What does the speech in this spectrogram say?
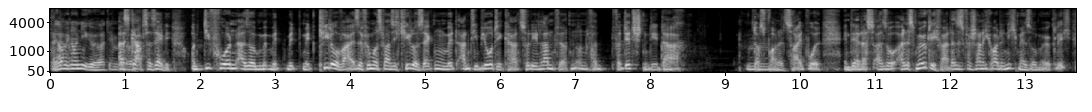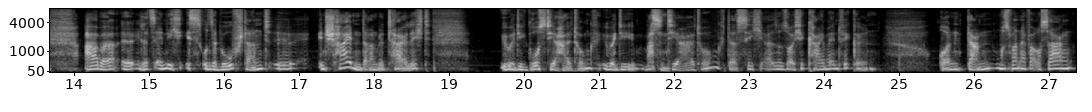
Da habe ich noch nie gehört. Das gab es tatsächlich. Und die fuhren also mit, mit, mit kiloweise, 25 Kilo Säcken mit Antibiotika zu den Landwirten und verditschten die da. Ach. Das war eine Zeit wohl, in der das also alles möglich war. Das ist wahrscheinlich heute nicht mehr so möglich. Aber äh, letztendlich ist unser Berufsstand äh, entscheidend daran beteiligt, über die Großtierhaltung, über die Massentierhaltung, dass sich also solche Keime entwickeln. Und dann muss man einfach auch sagen,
